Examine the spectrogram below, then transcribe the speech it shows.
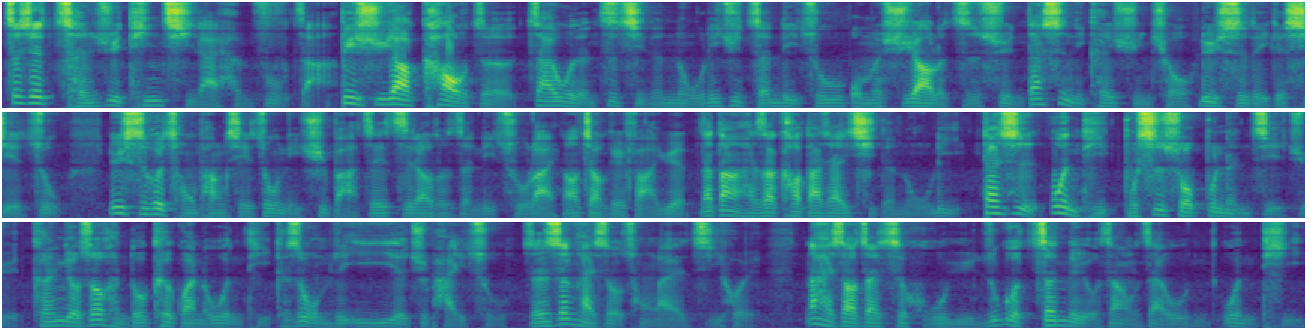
这些程序听起来很复杂，必须要靠着债务人自己的努力去整理出我们需要的资讯。但是你可以寻求律师的一个协助，律师会从旁协助你去把这些资料都整理出来，然后交给法院。那当然还是要靠大家一起的努力。但是问题不是说不能解决，可能有时候很多客观的问题，可是我们就一一的去排除。人生还是有重来的机会。那还是要再次呼吁，如果真的有这样的债务问题，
